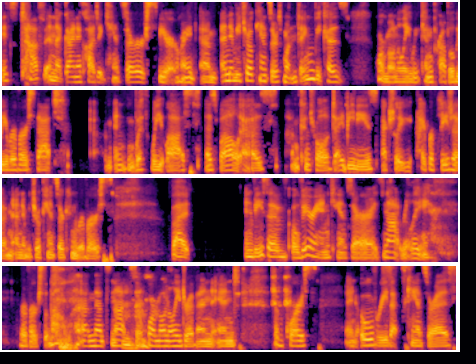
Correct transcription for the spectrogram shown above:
it's tough in the gynecologic cancer sphere, right? Um, endometrial cancer is one thing because hormonally we can probably reverse that and with weight loss as well as um, control of diabetes. Actually, hyperplasia and endometrial cancer can reverse. But invasive ovarian cancer is not really reversible. Um, that's not mm-hmm. so hormonally driven. And of course, an ovary that's cancerous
